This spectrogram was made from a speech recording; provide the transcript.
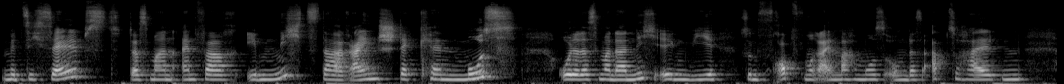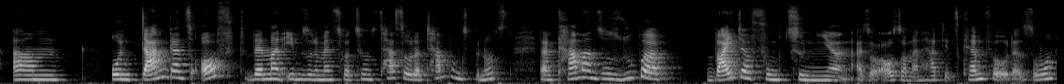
mit sich selbst, dass man einfach eben nichts da reinstecken muss oder dass man da nicht irgendwie so einen Fropfen reinmachen muss, um das abzuhalten. Ähm, und dann ganz oft, wenn man eben so eine Menstruationstasse oder Tampons benutzt, dann kann man so super weiter funktionieren. Also außer man hat jetzt Krämpfe oder so.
